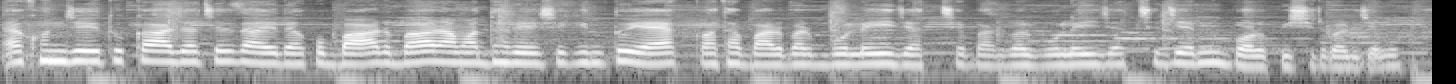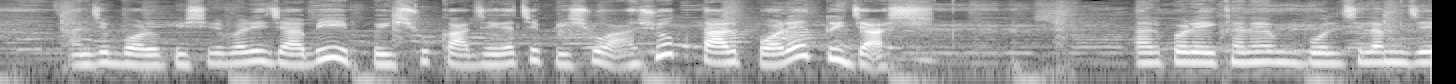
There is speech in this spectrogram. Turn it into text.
এখন যেহেতু কাজ আছে, তাই দেখো বারবার আমার ধারে এসে কিন্তু এক কথা বারবার বলেই যাচ্ছে, বারবার বলেই যাচ্ছে যে আমি বড় পিসির বাড়ি যাব। আর যে বড় পিসির বাড়ি যাবি? পিসু কাজে গেছে, পিসু আসুক, তারপরে তুই যাস। তারপরে এখানে বলছিলাম যে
